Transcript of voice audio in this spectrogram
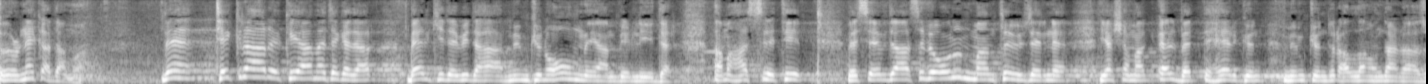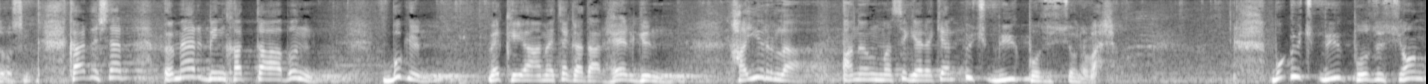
Örnek adamı ve tekrarı kıyamete kadar belki de bir daha mümkün olmayan bir lider. Ama hasreti ve sevdası ve onun mantığı üzerine yaşamak elbette her gün mümkündür. Allah ondan razı olsun. Kardeşler Ömer bin Hattab'ın bugün ve kıyamete kadar her gün hayırla anılması gereken üç büyük pozisyonu var bu üç büyük pozisyon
